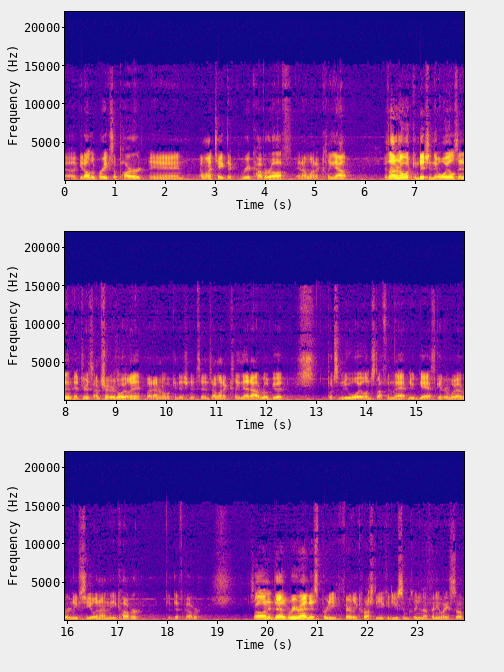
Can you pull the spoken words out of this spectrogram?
Uh, get all the brakes apart and I want to take the rear cover off and I want to clean out because I don't know what condition the oil's in if there's I'm sure there's oil in it but I don't know what condition it's in. So I want to clean that out real good put some new oil and stuff in that new gasket or whatever new sealant on the cover the diff cover so and the rear end is pretty fairly crusty. You could use some cleaning up anyway. So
